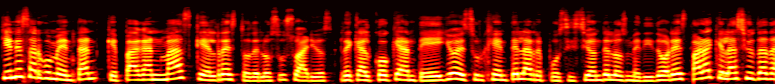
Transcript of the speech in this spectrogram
quienes argumentan que pagan más que el resto de los usuarios. Recalcó que ante ello es urgente la reposición de los medidores para que la ciudadanía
